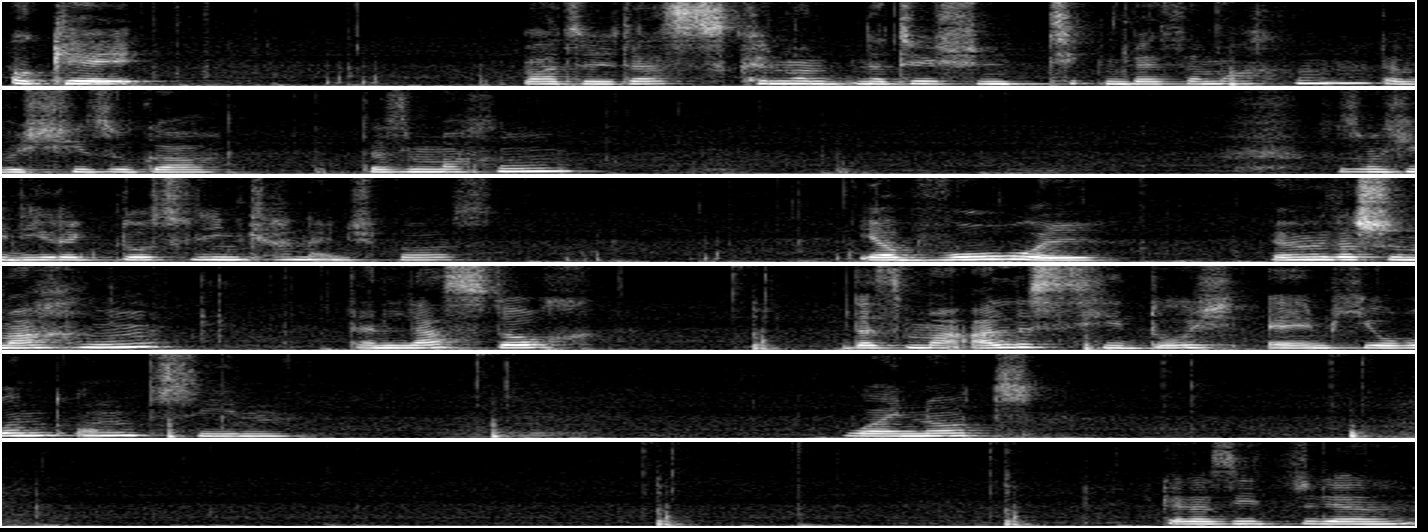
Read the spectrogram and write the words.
Okay. Warte, das kann man natürlich einen Ticken besser machen. Da würde ich hier sogar das machen. Dass man hier direkt losfliegen kann. Ein Spaß. Jawohl. Wenn wir das schon machen, dann lass doch das mal alles hier durch, ähm, hier rund umziehen. Why not? Ja, das sieht sogar einen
